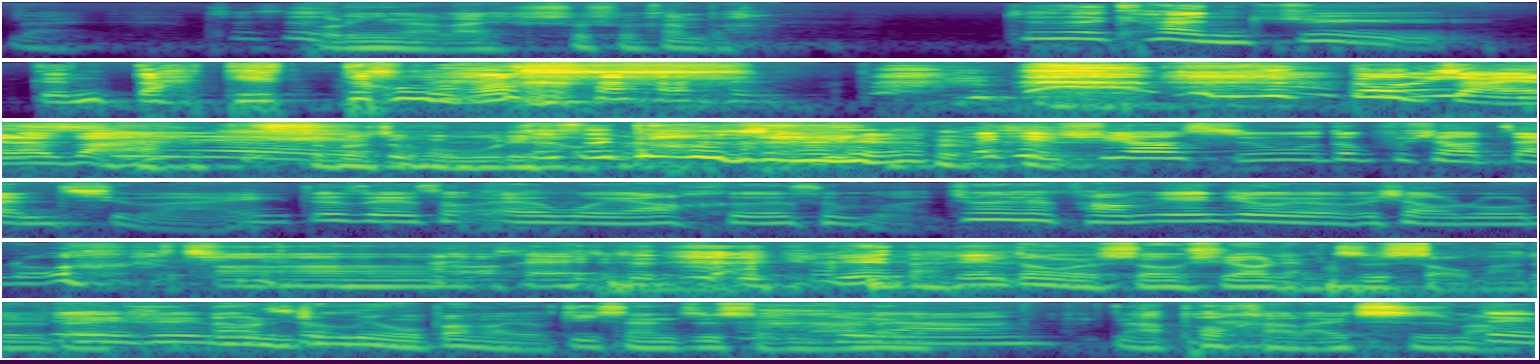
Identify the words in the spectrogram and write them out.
来，就是 Polina 来说说看吧。就是看剧。跟打电动啊，就是够宅了吧？怎么这么无聊？就是够宅了，而且需要食物都不需要站起来，就直接说：“哎、欸，我要喝什么？”就是旁边就有小罗罗。哦，OK，就是因为打电动的时候需要两只手嘛，对不对？然后你就没有办法有第三只手拿那个、啊、拿 Poca 来吃嘛，对，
